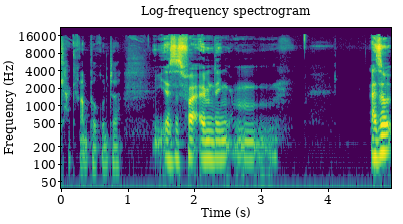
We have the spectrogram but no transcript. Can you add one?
Kackrampe runter. Es ist vor allem Ding, mm, also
